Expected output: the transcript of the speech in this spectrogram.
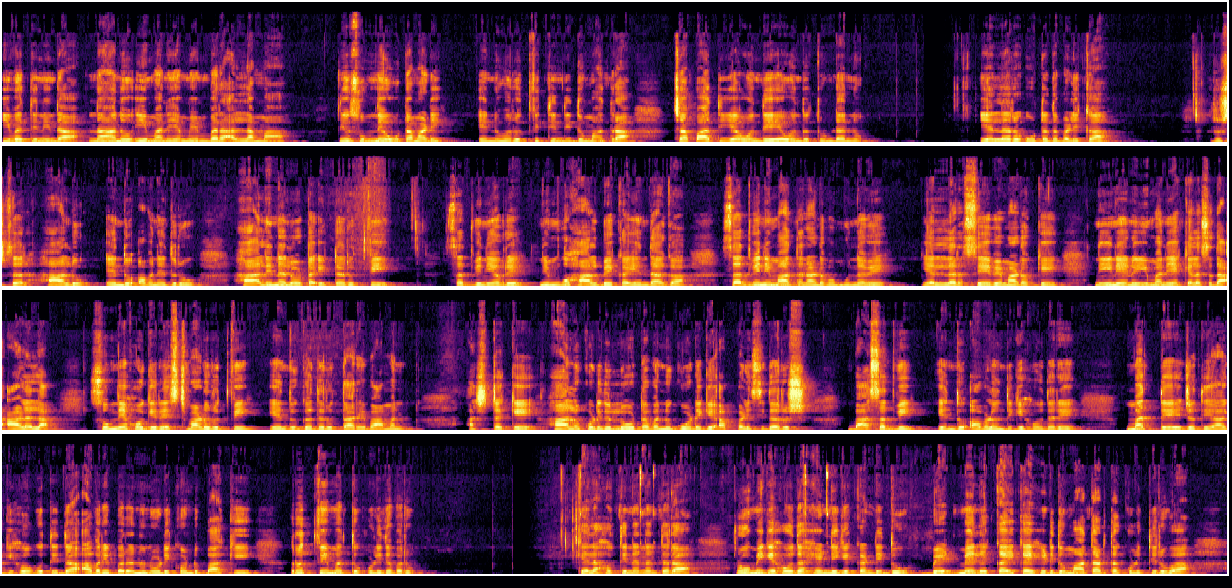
ಇವತ್ತಿನಿಂದ ನಾನು ಈ ಮನೆಯ ಮೆಂಬರ್ ಅಲ್ಲಮ್ಮ, ನೀವು ಸುಮ್ಮನೆ ಊಟ ಮಾಡಿ ಎನ್ನುವ ಋತ್ವಿ ತಿಂದಿದ್ದು ಮಾತ್ರ ಚಪಾತಿಯ ಒಂದೇ ಒಂದು ತುಂಡನ್ನು. ಎಲ್ಲರ ಊಟದ ಬಳಿಕ ರುಷ್ಸರ್ ಹಾಲು ಎಂದು ಅವನೆದುರು ಹಾಲಿನ ಲೋಟ ಇಟ್ಟ ಋತ್ವಿ ಸದ್ವಿನಿಯವರೇ ನಿಮಗೂ ಹಾಲು ಬೇಕಾ? ಎಂದಾಗ, ಸದ್ವಿನಿ ಮಾತನಾಡುವ ಮುನ್ನವೇ, ಎಲ್ಲರ ಸೇವೆ ಮಾಡೋಕ್ಕೆ ನೀನೇನು ಈ ಮನೆಯ ಕೆಲಸದ ಆಳಲ್ಲ. ಸುಮ್ಮನೆ ಹೋಗಿ ರೆಸ್ಟ್ ಮಾಡು ಋತ್ವಿ ಎಂದು ಗದರುತ್ತಾರೆ ವಾಮನ್. ಅಷ್ಟಕ್ಕೆ ಹಾಲು ಕುಡಿದು ಲೋಟವನ್ನು ಗೋಡೆಗೆ ಅಪ್ಪಳಿಸಿದ ಋಷ್ ಬಾ ಸದ್ವಿ ಎಂದು ಅವಳೊಂದಿಗೆ ಹೋದರೆ ಮತ್ತೆ ಜೊತೆಯಾಗಿ ಹೋಗುತ್ತಿದ್ದ ಅವರಿಬ್ಬರನ್ನು ನೋಡಿಕೊಂಡು ಬಾಕಿ ಋತ್ವಿ ಮತ್ತು ಉಳಿದವರು. ಕೆಲ ಹೊತ್ತಿನ ನಂತರ ರೂಮಿಗೆ ಹೋದ ಹೆಣ್ಣಿಗೆ ಕಂಡಿದ್ದು ಬೆಡ್ ಮೇಲೆ ಕೈ ಕೈ ಹಿಡಿದು ಮಾತಾಡ್ತಾ ಕುಳಿತಿರುವ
